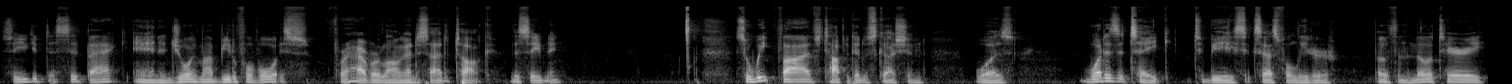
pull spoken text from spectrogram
so you get to sit back and enjoy my beautiful voice for however long I decide to talk this evening. So, week five's topic of discussion was what does it take to be a successful leader, both in the military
